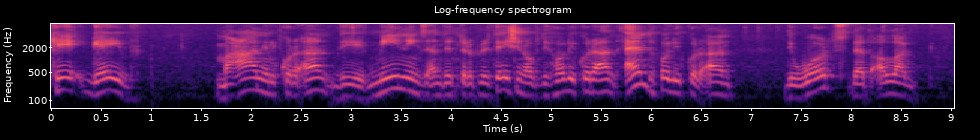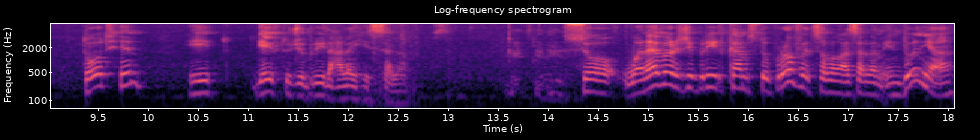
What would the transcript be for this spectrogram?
gave Ma'ani al-Quran, the meanings and interpretation of the Holy Quran and Holy Quran, the words that Allah taught him, he gave to Jibril alayhi salam. So whenever Jibril comes to Prophet wasallam in dunya,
